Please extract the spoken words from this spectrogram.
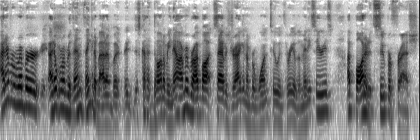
I never remember. I don't remember then thinking about it, but it just kind of dawned on me now. I remember I bought Savage Dragon number one, two, and three of the miniseries. I bought it at Super Fresh.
